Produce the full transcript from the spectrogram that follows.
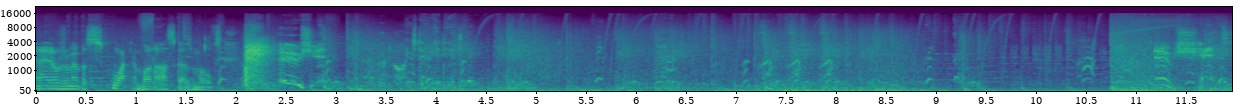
and I don't remember squat about Asuka's moves. Oh shit! I launched immediately. Oh shit!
